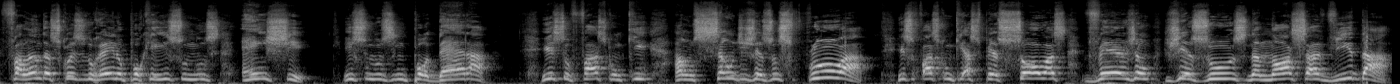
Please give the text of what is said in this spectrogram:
falando as coisas do reino, porque isso nos enche, isso nos empodera. Isso faz com que a unção de Jesus flua. Isso faz com que as pessoas vejam Jesus na nossa vida.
